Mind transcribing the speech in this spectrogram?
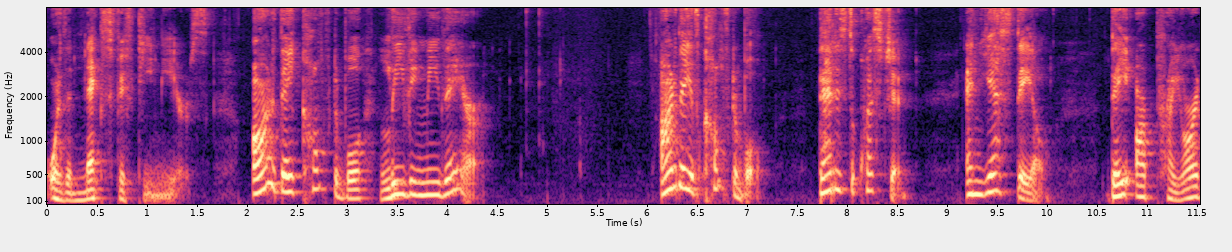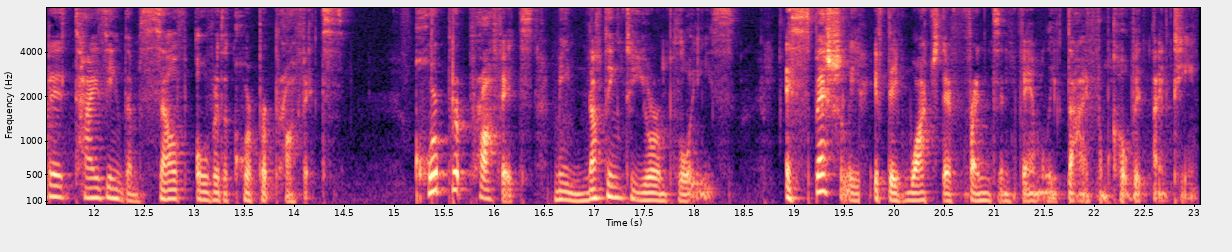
or the next 15 years? Are they comfortable leaving me there? Are they comfortable? That is the question. And yes, Dale, they are prioritizing themselves over the corporate profits. Corporate profits mean nothing to your employees, especially if they've watched their friends and family die from COVID 19.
